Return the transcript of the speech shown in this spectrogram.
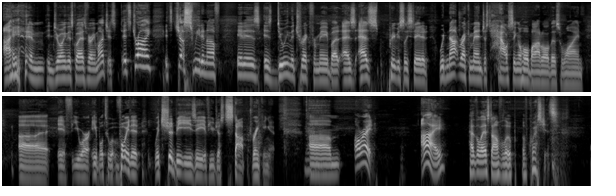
I am enjoying this glass very much. It's it's dry. It's just sweet enough. It is is doing the trick for me. But as as previously stated, would not recommend just housing a whole bottle of this wine. Uh, if you are able to avoid it, which should be easy if you just stop drinking it. Um, all right. I have the last envelope of questions.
